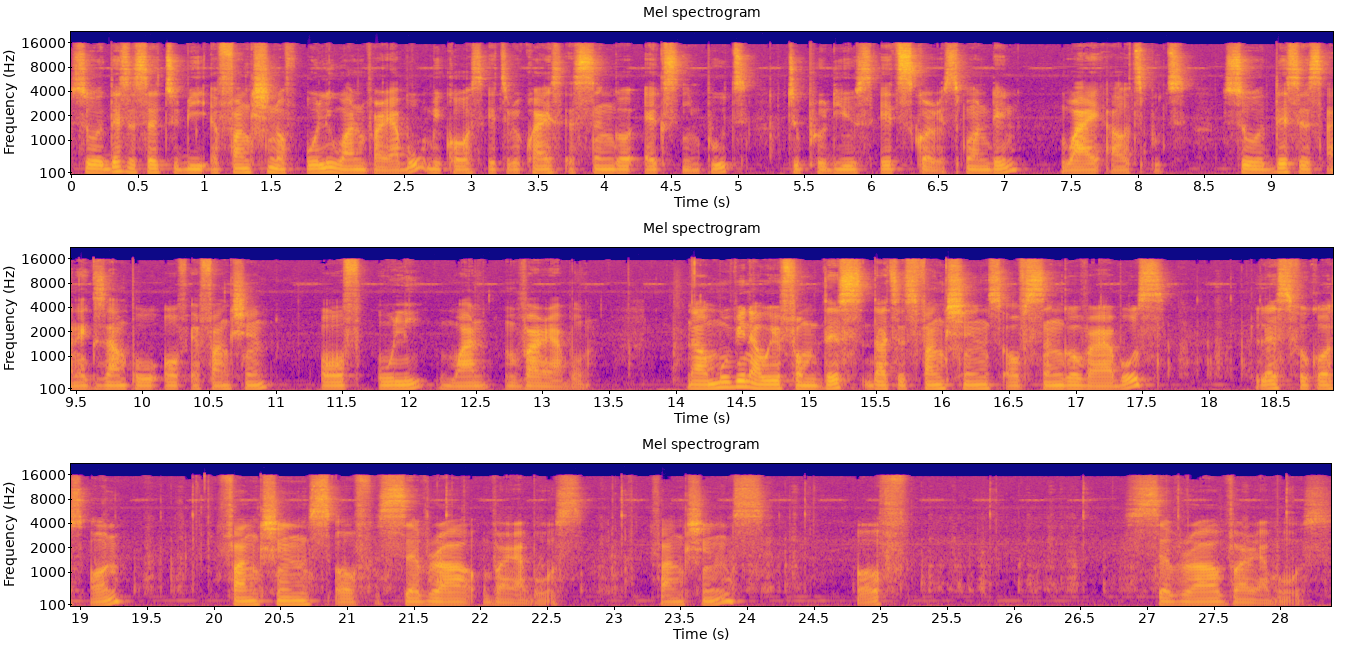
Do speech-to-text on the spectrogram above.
So this is said to be a function of only one variable because it requires a single x input to produce its corresponding y output. So this is an example of a function of only one variable. Now moving away from this, that is functions of single variables, let's focus on functions of several variables functions of several variables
